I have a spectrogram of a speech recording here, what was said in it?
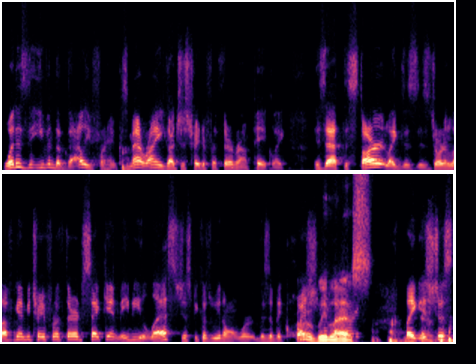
what is the even the value for him? Because Matt Ryan got just traded for a third round pick. Like, is that the start? Like, is, is Jordan Love going to be traded for a third, second, maybe less, just because we don't. We're, there's a big question. Probably less. Like, it's just,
